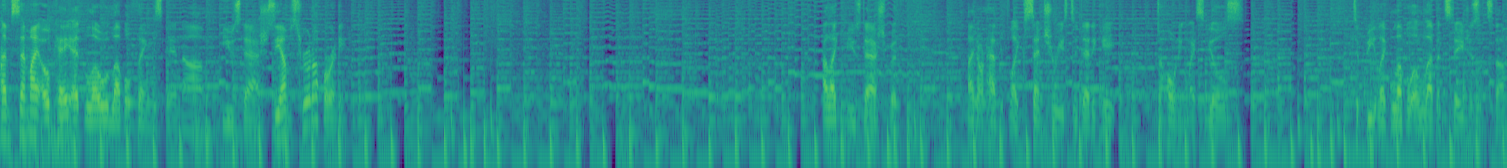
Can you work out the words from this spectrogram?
I'm semi-okay at low-level things in um, Muse Dash. See, I'm screwing up already. I like Muse Dash, but I don't have, like, centuries to dedicate to honing my skills to beat like level 11 stages and stuff.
